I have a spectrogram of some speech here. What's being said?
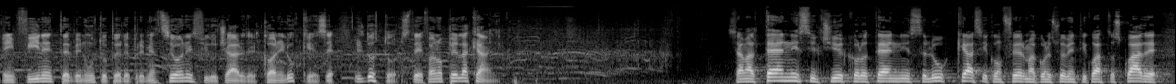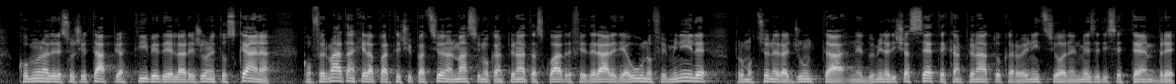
E infine è intervenuto per le premiazioni il fiduciario del CONI Lucchese, il dottor Stefano Pellacani. Siamo al tennis, il circolo tennis Lucca si conferma con le sue 24 squadre come una delle società più attive della regione toscana. Confermata anche la partecipazione al massimo campionato a squadre federale di A1 femminile, promozione raggiunta nel 2017 e campionato che aveva inizio nel mese di settembre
